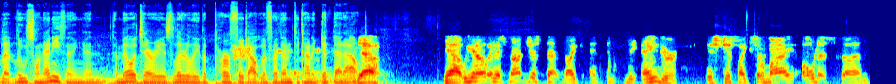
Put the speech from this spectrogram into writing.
let loose on anything, and the military is literally the perfect outlet for them to kind of get that out. Yeah, yeah. You know, and it's not just that. Like the anger is just like so. My oldest son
